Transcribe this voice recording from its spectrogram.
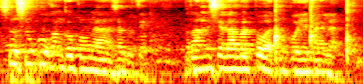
susubukan ko pong uh, sagutin. Maraming salamat po at po ang ilan.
